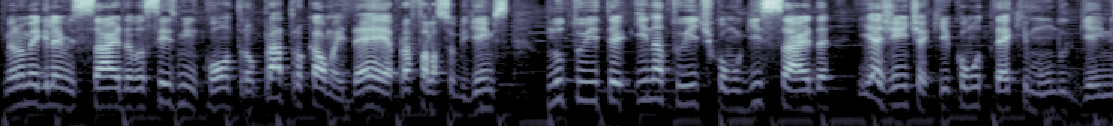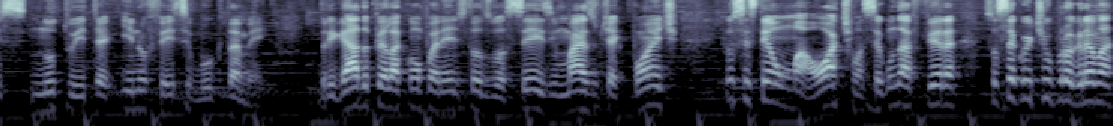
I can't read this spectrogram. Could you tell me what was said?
meu nome é Guilherme Sarda, vocês me encontram para trocar uma ideia, para falar sobre games no Twitter e na Twitch como Gui Sarda e a gente aqui como Tecmundo Games no Twitter e no Facebook também. Obrigado pela companhia de todos vocês em mais um Checkpoint. Que vocês tenham uma ótima segunda-feira. Se você curtiu o programa,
